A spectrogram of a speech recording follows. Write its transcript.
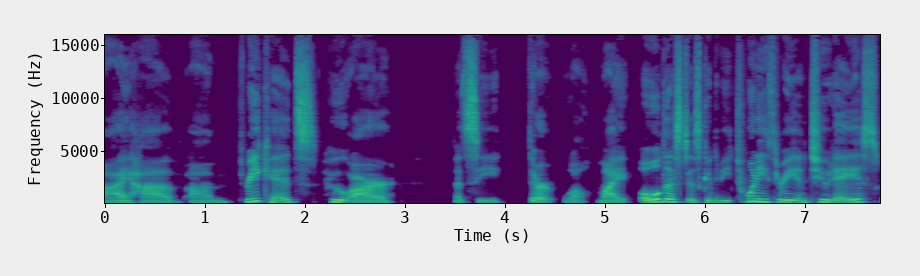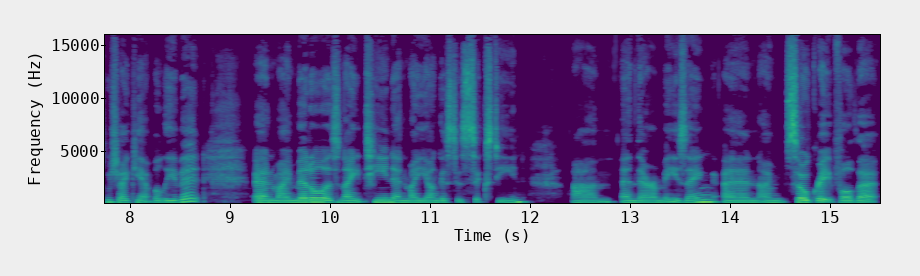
I have um, three kids who are, let's see, they're well, my oldest is going to be 23 in two days, which I can't believe it, and my middle is 19, and my youngest is 16, um, and they're amazing, and I'm so grateful that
